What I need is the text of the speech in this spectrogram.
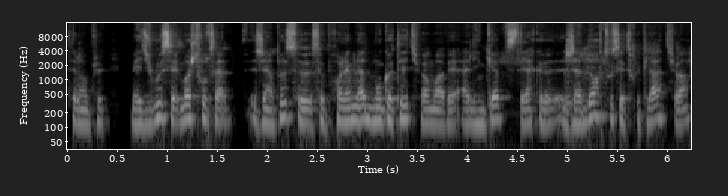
Tello non plus. Mais du coup, c'est, moi, je trouve ça, j'ai un peu ce, problème-là de mon côté, tu vois, moi, avec, à LinkUp, c'est-à-dire que j'adore tous ces trucs-là, tu vois,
